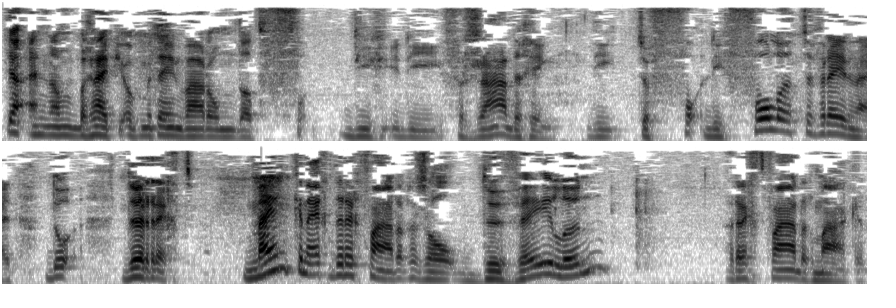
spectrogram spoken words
Ja, en dan begrijp je ook meteen waarom dat, die, die verzadiging, die, te, die volle tevredenheid, door de recht. Mijn knecht, de rechtvaardige, zal de velen rechtvaardig maken.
